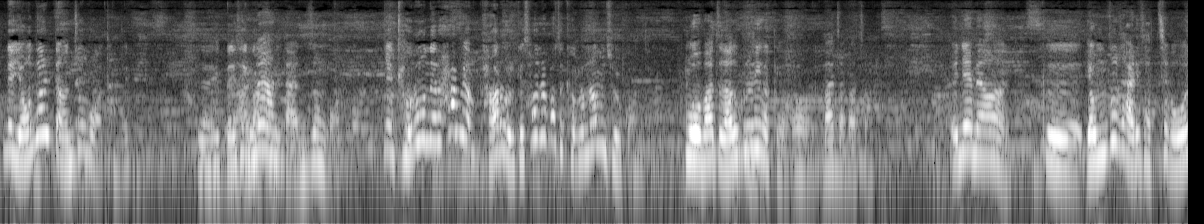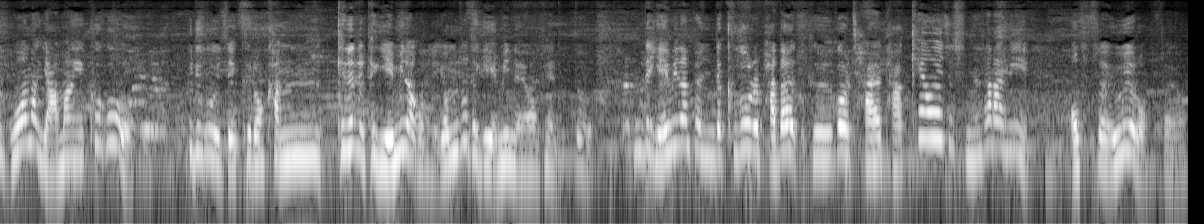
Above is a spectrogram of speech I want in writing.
근데 연애할 때 안 좋은 것 같은데. 내, 내 생각에. 연애한테 안 좋은 것 같아. 그냥 결혼을 하면 바로 이렇게 선을 봐서 결혼하면 좋을 것 같아. 어 맞아 나도 그렇게 생각해요 어 맞아 맞아 왜냐면 그 염소 자리 자체가 워- 워낙 야망이 크고 그리고 이제 그런 감 걔네들 되게 예민하거든요. 염소 되게 예민해요 걔도. 근데 예민한 편인데 그거를 받아 그걸 잘 다 케어해 줄 수 있는 사람이 없어요. 의외로 없어요.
